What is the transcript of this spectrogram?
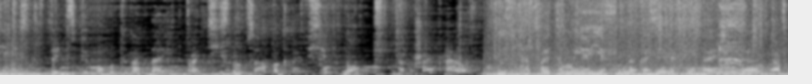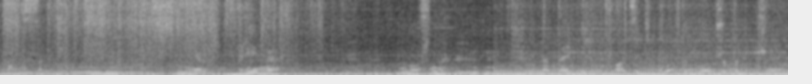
Газетисты, в принципе, могут иногда и протиснуться, обогнать всех, но нарушая правила. Быстро, поэтому я езжу на газелях и на, и на автобусах. Мне время нужно. На таймере 20 минут, и мы уже подъезжаем.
